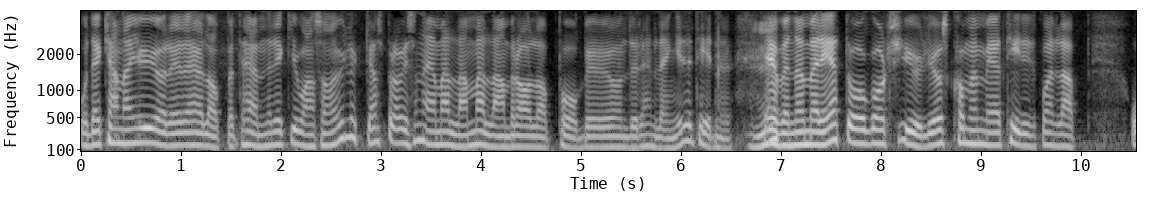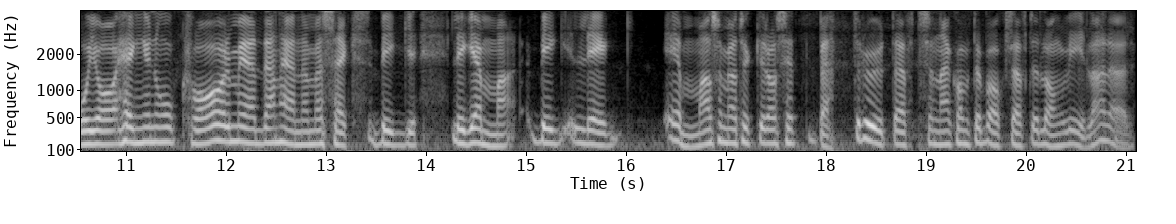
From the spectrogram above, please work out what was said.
Och det kan han ju göra i det här loppet. Henrik Johansson har ju lyckats bra i sådana här mellan, mellanbra lopp på Åby under en längre tid nu. Även nummer ett, Ågårds Julius, kommer med tidigt på en lapp. Och jag hänger nog kvar med den här nummer sex, Big Leg Emma, Big Leg Emma som jag tycker har sett bättre ut efter sen han kom tillbaka efter lång vila där.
